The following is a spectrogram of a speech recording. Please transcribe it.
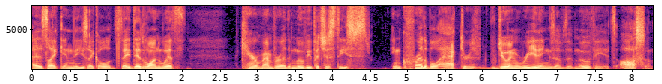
as like in these like old they did one with I can't remember the movie but just these incredible actors doing readings of the movie it's awesome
